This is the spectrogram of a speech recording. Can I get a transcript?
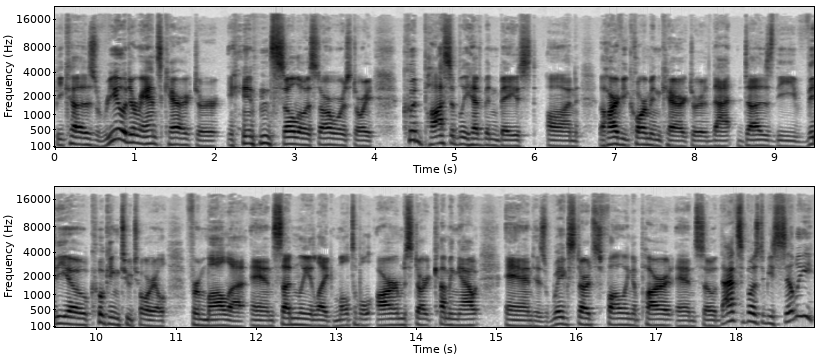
because Rio Durant's character in Solo: A Star Wars Story could possibly have been based on the Harvey Korman character that does the video cooking tutorial for Malla, and suddenly like multiple arms start coming out and his wig starts falling apart, and so that's supposed to be silly,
